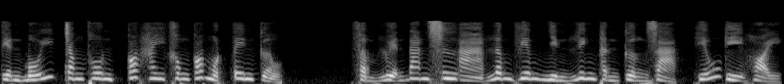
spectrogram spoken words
Tiền bối trong thôn có hay không có một tên cửa. Phẩm luyện đan sư à lâm viêm nhìn linh thần cường giả, hiếu kỳ hỏi.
